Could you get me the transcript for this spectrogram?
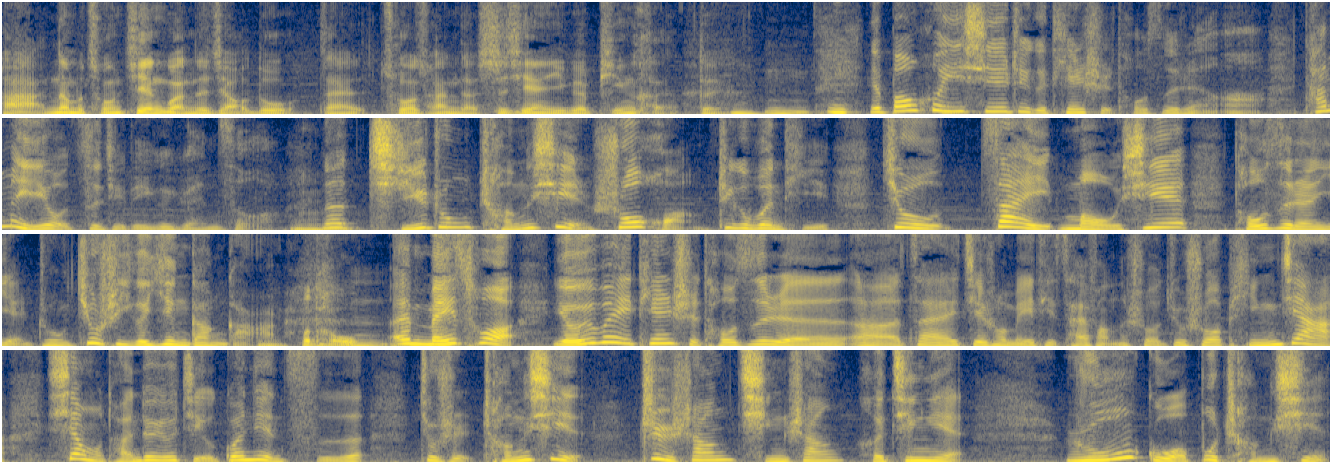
啊。那么从监管的角度，在戳穿的，实现一个平衡。对，嗯，也包括一些这个天使投资人啊，他们也有自己的一个原则。那其中诚信、说谎这个问题，就在某些投资人眼中就是一个硬杠杆儿。不投。哎，没错，有一位天使投资人，呃，在接受媒体采访的时候就说，评价项目团队有几个关键词，就是诚信、智商、情商和经验。如果不诚信，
